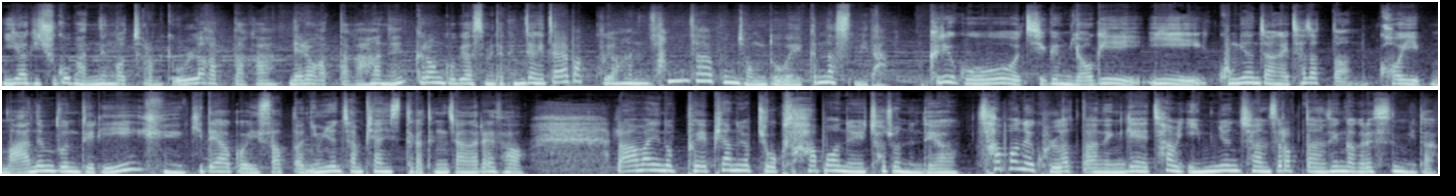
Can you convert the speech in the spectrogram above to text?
이야기 주고받는 것처럼 이렇게 올라갔다가 내려갔다가 하는 그런 곡이었습니다. 굉장히 짧았고요. 한 3, 4분 정도에 끝났습니다. 그리고 지금 여기 이 공연장을 찾았던 거의 많은 분들이 기대하고 있었던 임윤찬 피아니스트가 등장을 해서 라마니노프의 피아노 협주곡 4번을 쳐줬는데요. 4번을 골랐다는 게 참 임윤찬스럽다는 생각을 했습니다.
